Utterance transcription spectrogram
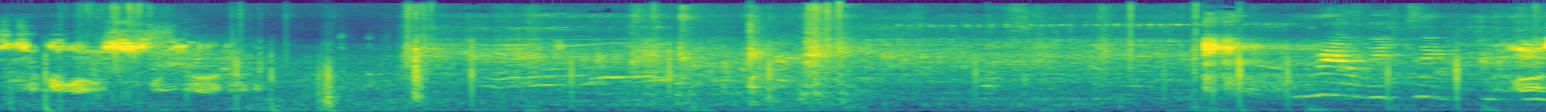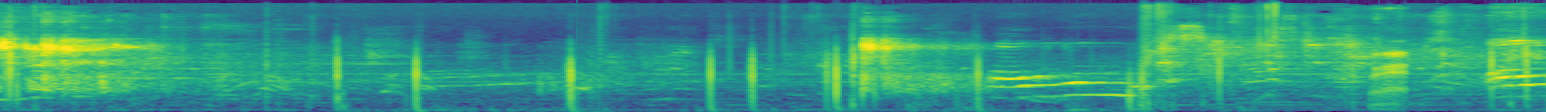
It's too close. Fight harder. Really think We lost lead. Oh, Crap. oh,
